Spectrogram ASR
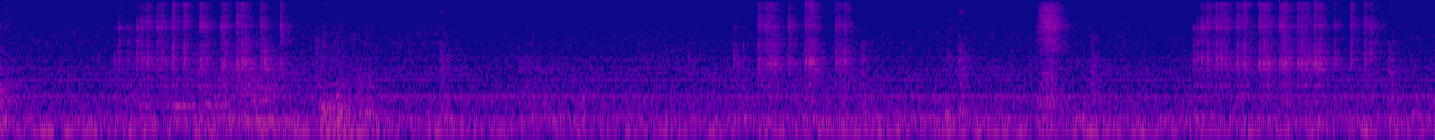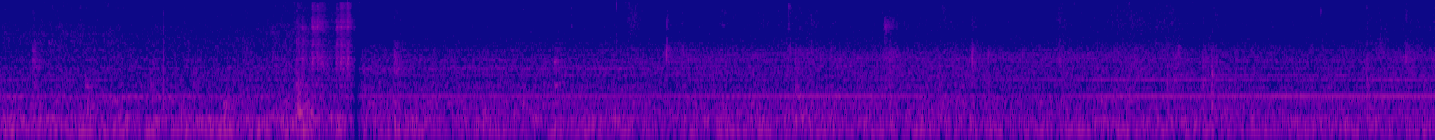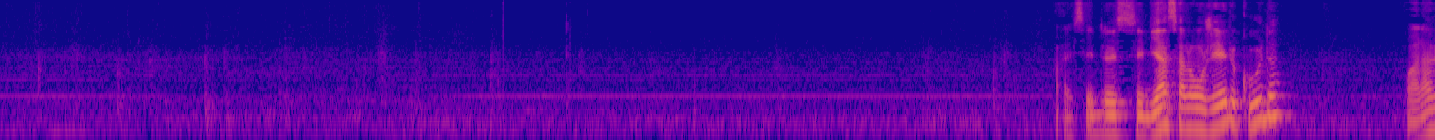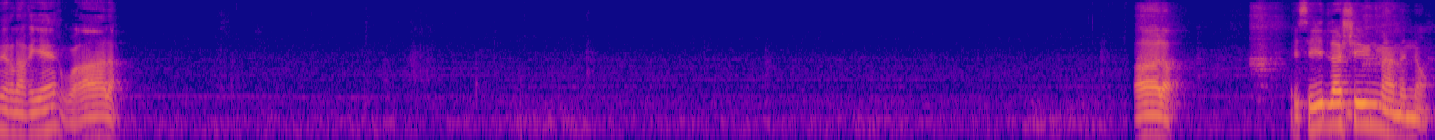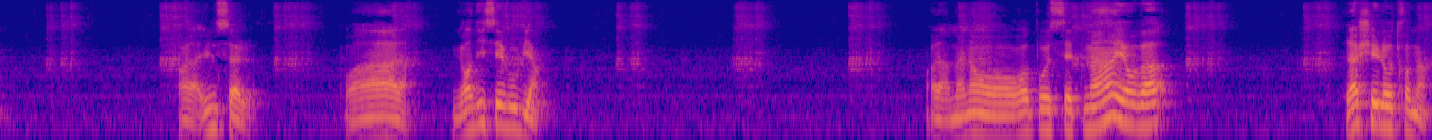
Essayez de laisser bien s'allonger le coude. Voilà, vers l'arrière. Voilà. Voilà. Essayez de lâcher une main maintenant. Voilà, une seule. Voilà. Grandissez-vous bien. Voilà, maintenant on repose cette main et on va Lâchez l'autre main.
